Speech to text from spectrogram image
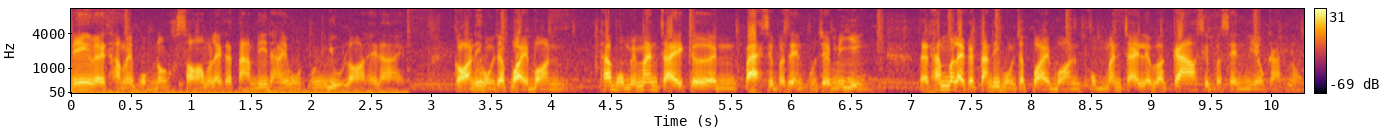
นี่เลยทำให้ผมต้องซ้อมอะไรก็ตามที่ทำให้ผมต้องอยู่รอดให้ได้ ก่อนที่ผมจะปล่อยบอลถ้าผมไม่มั่นใจเกิน 80%ผมจะไม่ยิง แต่ถ้าเมื่อไหร่ก็ตามที่ผมจะปล่อยบอลผมมั่นใจเลยว่า 90%มีโอกาสลง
